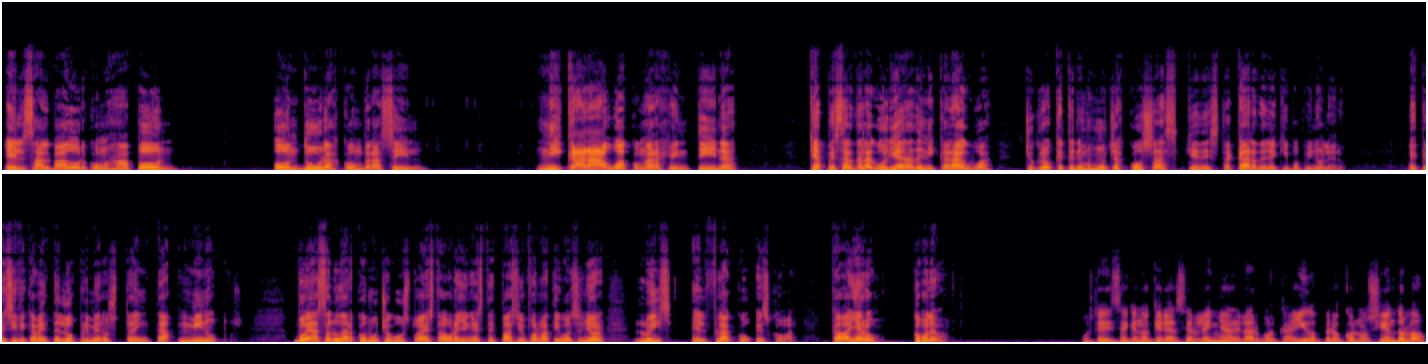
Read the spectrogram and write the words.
El Salvador con Japón, Honduras con Brasil, Nicaragua con Argentina, que a pesar de la goleada de Nicaragua, yo creo que tenemos muchas cosas que destacar del equipo pinolero, específicamente en los primeros 30 minutos. Voy a saludar con mucho gusto a esta hora y en este espacio informativo al señor Luis el Flaco Escobar. Caballero, ¿cómo le va? Usted dice que no quiere hacer leña del árbol caído, pero conociéndolo,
